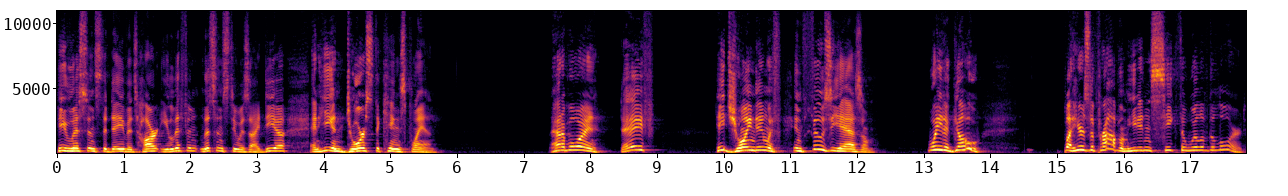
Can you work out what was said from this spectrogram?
he listens to David's heart, he listen, listens to his idea, and he endorsed the king's plan. Had a boy, Dave. He joined in with enthusiasm. Way to go. But here's the problem he didn't seek the will of the Lord.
